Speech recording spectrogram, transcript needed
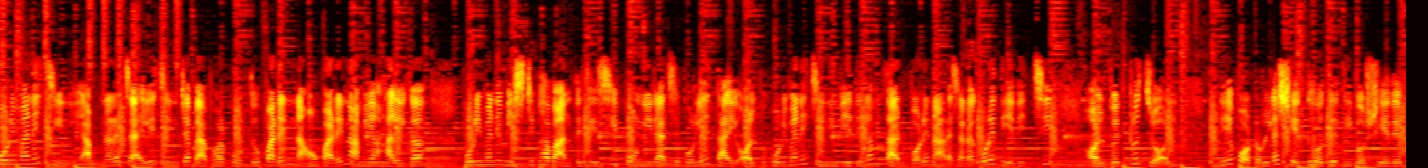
পরিমাণে চিনি। আপনারা চাইলে চিনিটা ব্যবহার করতেও পারেন, নাও পারেন। আমি হালকা পরিমাণে মিষ্টি ভাব আনতে চেয়েছি, পনির আছে বলে, তাই অল্প পরিমাণে চিনি দিয়ে দিলাম। তারপরে নাড়াচাড়া করে দিয়ে দিচ্ছি অল্প একটু জল। দিয়ে পটলটা সেদ্ধ হতে দিয়ে বসিয়ে দেব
